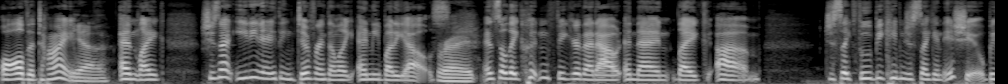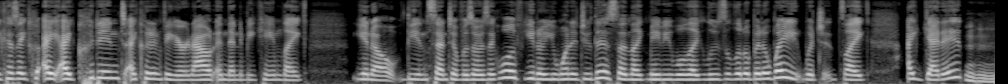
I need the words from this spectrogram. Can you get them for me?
all the time. Yeah. and like she's not eating anything different than like anybody else. Right. and so they couldn't figure that out. And then like um just like food became just like an issue because I, I I couldn't I couldn't figure it out. And then it became like you know the incentive was always like well if you know you want to do this then like maybe we'll like lose a little bit of weight which it's like I get it. Hmm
